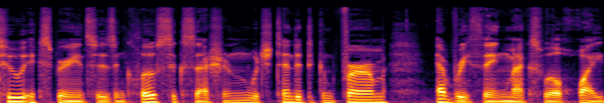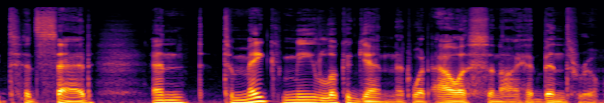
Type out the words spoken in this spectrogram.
two experiences in close succession which tended to confirm everything Maxwell Whyte had said and to make me look again at what Alice and I had been through.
